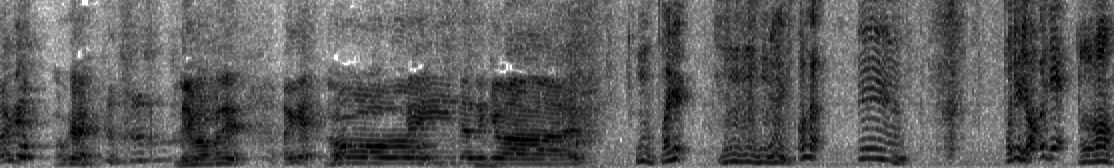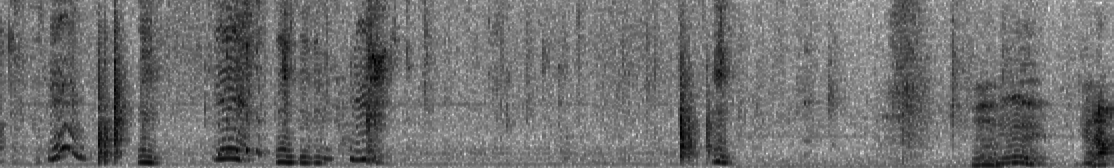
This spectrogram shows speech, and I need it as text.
Oke, Oke. 5 menit. oke. Oh. Hai, itadakimasu. うん、あれうん、うん、うん、あれうん。あれ Hmm, Hmm. enak.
